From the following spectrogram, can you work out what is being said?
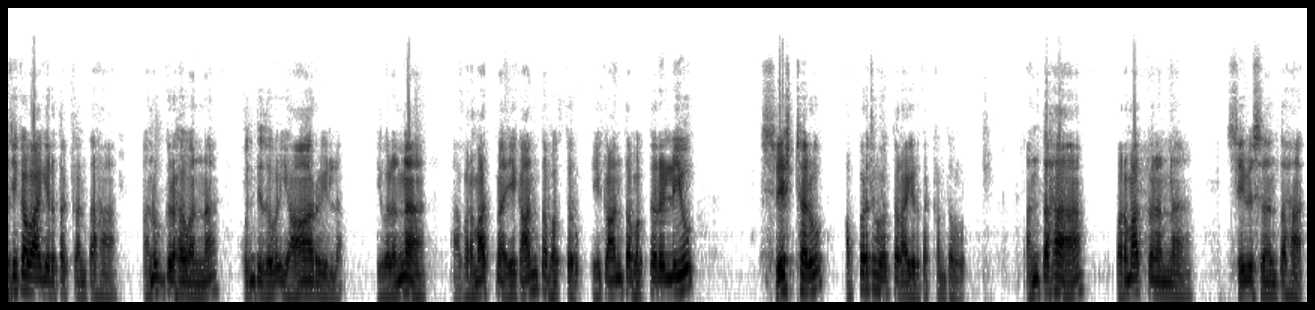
ಅಧಿಕವಾಗಿರತಕ್ಕಂತಹ ಅನುಗ್ರಹವನ್ನು ಹೊಂದಿದವರು ಯಾರೂ ಇಲ್ಲ. ಇವರನ್ನು ಆ ಪರಮಾತ್ಮ ಏಕಾಂತ ಭಕ್ತರು, ಏಕಾಂತ ಭಕ್ತರಲ್ಲಿಯೂ ಶ್ರೇಷ್ಠರು ಅಪ್ರತಿಮ ಭಕ್ತರಾಗಿರ್ತಕ್ಕಂಥವರು. ಅಂತಹ ಪರಮಾತ್ಮನನ್ನು ಸೇವಿಸಿದಂತಹ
